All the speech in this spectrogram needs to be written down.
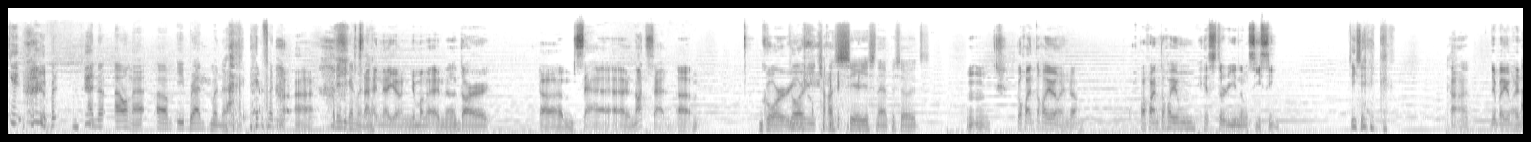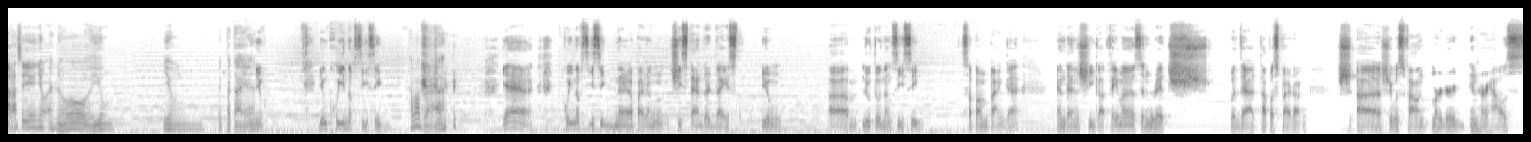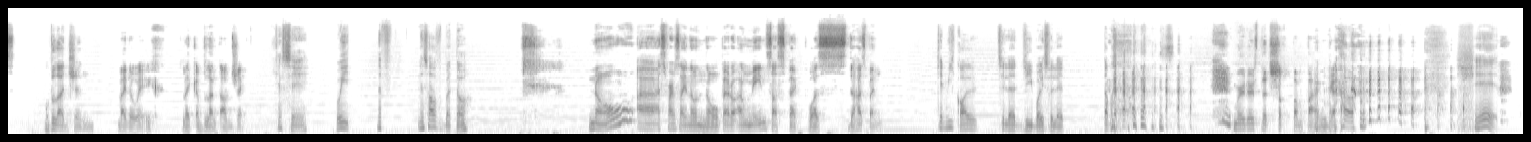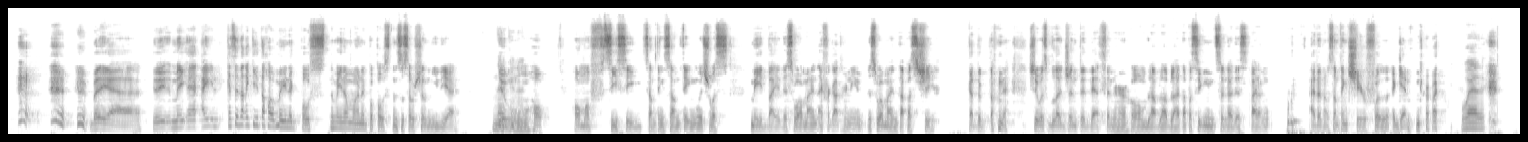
I- i- ano, ako nga, um, i-brand mo na. Pan- Ah, paniligan mo sa na. akin na yun, yung mga ano, dark, um, sad, uh, not sad, um, gory. Gory tsaka serious na episodes. Mm-mm. Kukwento ko yung ano, kukwento ko yung history ng sisig. Sisig. Ah, ah. Di ba yung ano, Ah, kasi yun yung ano, yung, yung nagpatayan. Yung- yung queen of sisig. Tama ba? Yeah, queen of sisig na parang she standardized yung um, luto ng sisig sa Pampanga. And then she got famous and rich with that. Tapos parang sh- uh, she was found murdered in her house. Bludgeoned, by the way. Like a blunt object. Kasi, wait, na na-solve ba to? No, uh, as far as I know, no. Pero ang main suspect was the husband. Can we call sila G-Boys ulit? Tapos, Murders that shook Pampanga. oh. Shit. But yeah, may I, I kasi nakikita ko may nag-post, may nang mga nagpo-post nun sa social media. Na, yung ganun. home, home of sisig something something which was made by this woman. I forgot her name. This woman tapos she kadugtong na she was bludgeoned to death in her home blah blah blah tapos yung sunod is parang I don't know something cheerful again Well,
